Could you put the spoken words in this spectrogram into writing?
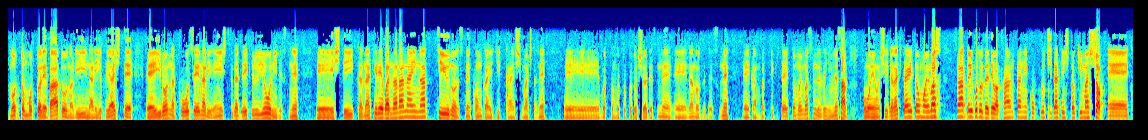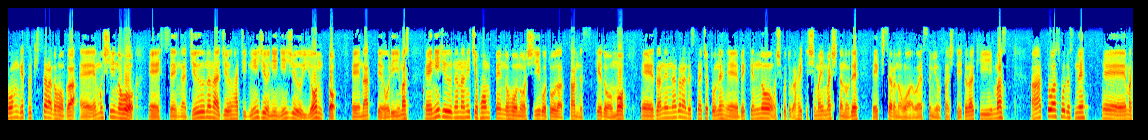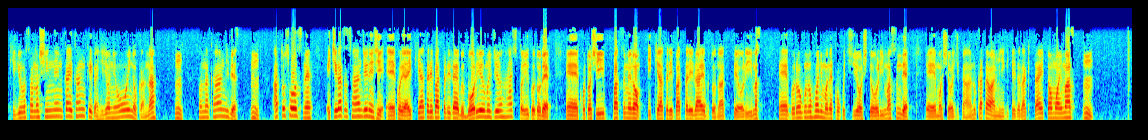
もっともっとレパートなりなり増やして、えー、いろんな構成なり演出ができるようにですね、えー、していかなければならないなっていうのをですね、今回実感しましたね。えー、もっともっと今年はですね、えー、なのでですね、えー、頑張っていきたいと思いますので、ぜひ皆さん応援をしていただきたいと思います。さあ、ということで、では簡単に告知だけしときましょう。えー、今月、キサラの方が、えー、MC の方、えー、出演が17、18、22、24と、えー、なっております。えー、27日本編の方のお仕事だったんですけども、えー、残念ながらですね、ちょっとね、えー、別件のお仕事が入ってしまいましたので、えー、キサラの方はお休みをさせていただきます。あとはそうですね、えー、まあ、企業さんの新年会関係が非常に多いのかな。うん、そんな感じです。うん。あとそうですね、1月30日、えー、これは行き当たりばったりライブ、ボリューム18ということで、えー、今年一発目の行き当たりばったりライブとなっております。えー、ブログの方にもね、告知をしておりますんで、えー、もしお時間ある方は見に来ていただきたいと思います。うん。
